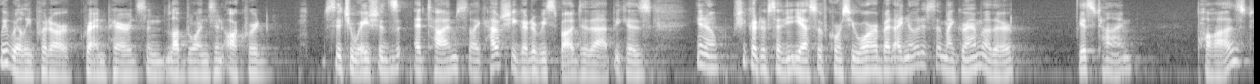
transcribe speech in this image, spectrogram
we really put our grandparents and loved ones in awkward situations at times. Like, how's she going to respond to that? Because, you know, she could have said, yes, of course you are. But I noticed that my grandmother, this time, paused,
